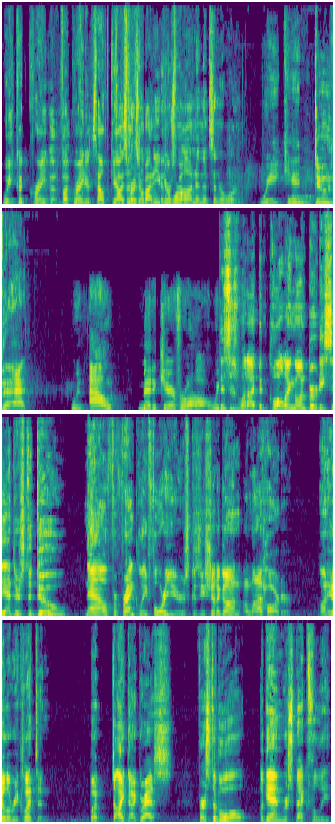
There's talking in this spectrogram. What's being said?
we could create v- the greatest health care Vice President Biden, you in can the world. respond, and then Senator Warren. We can do that without Medicare for all. We- This is what I've been calling on Bernie Sanders to do now for, frankly, four years, because he should have gone a lot harder on Hillary Clinton. But I digress. First of all, again, respectfully,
